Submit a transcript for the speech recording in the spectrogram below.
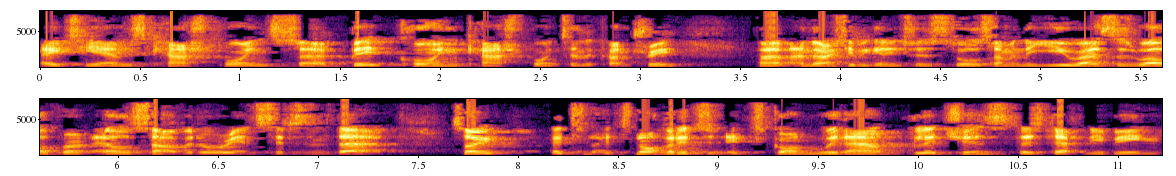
ATMs, cash points, uh, Bitcoin cash points in the country. Uh, and they're actually beginning to install some in the US as well for El Salvadorian citizens there. So it's, it's not that it's, it's gone without glitches. There's definitely been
